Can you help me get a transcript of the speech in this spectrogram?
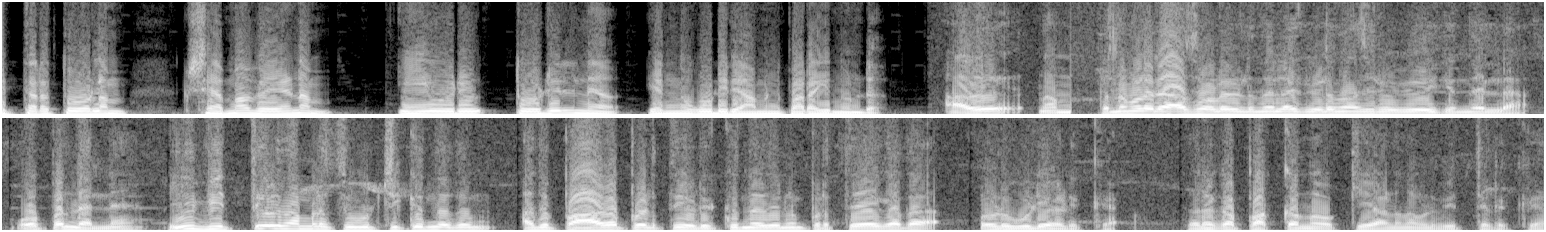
എത്രത്തോളം ക്ഷമ വേണം ഈ ഒരു തൊഴിലിന് എന്നുകൂടി രാമൻ പറയുന്നുണ്ട്. അത് ഇപ്പം നമ്മൾ രാസവളം ഇടുന്നില്ല കീടനാശിനി ഉപയോഗിക്കുന്നില്ല ഒപ്പം തന്നെ ഈ വിത്തുകൾ നമ്മൾ സൂക്ഷിക്കുന്നതും അത് പാകപ്പെടുത്തി എടുക്കുന്നതിനും പ്രത്യേകതയോടുകൂടി എടുക്കുക. അതിനൊക്കെ പക്കം നോക്കിയാണ് നമ്മൾ വിത്ത് എടുക്കുക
